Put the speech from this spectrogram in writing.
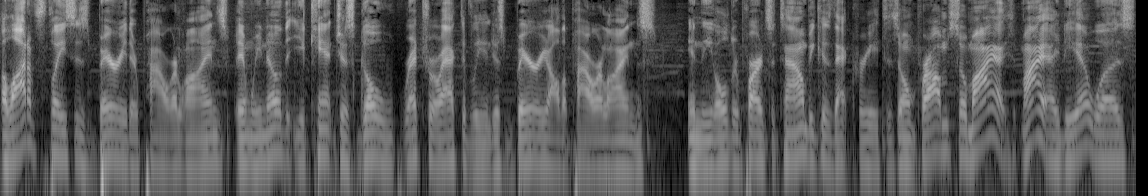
a lot of places bury their power lines and we know that you can't just go retroactively and just bury all the power lines in the older parts of town because that creates its own problems. So my my idea was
